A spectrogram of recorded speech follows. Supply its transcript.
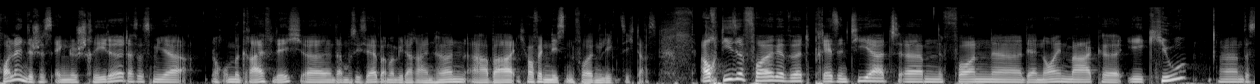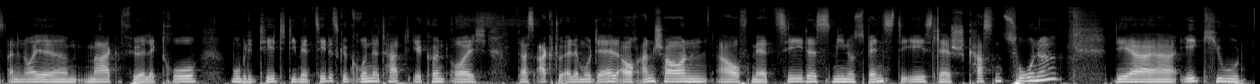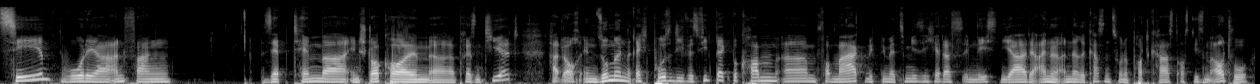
holländisches Englisch rede, das ist mir noch unbegreiflich. Äh, da muss ich selber immer wieder reinhören, aber ich hoffe, in den nächsten Folgen legt sich das. Auch diese Folge wird präsentiert ähm, von äh, der neuen Marke EQ. Ähm, das ist eine neue Marke für Elektromobilität, die Mercedes gegründet hat. Ihr könnt euch das aktuelle Modell auch anschauen auf mercedes-benz.de slash Kassenzone. Der EQC wurde ja Anfang September in Stockholm äh, präsentiert. Hat auch in Summen recht positives Feedback bekommen ähm, vom Markt. Ich bin mir ziemlich sicher, dass im nächsten Jahr der ein oder andere Kassenzone-Podcast aus diesem Auto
